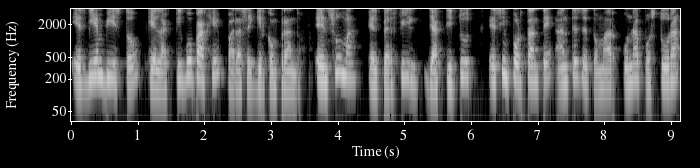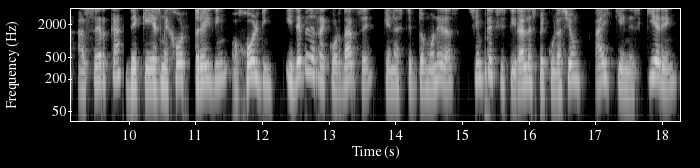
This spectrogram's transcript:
es bien visto que el activo baje para seguir comprando. En suma, el perfil y actitud es importante antes de tomar una postura acerca de qué es mejor, trading o holding. Y debe de recordarse que en las criptomonedas siempre existirá la especulación. Hay quienes quieren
